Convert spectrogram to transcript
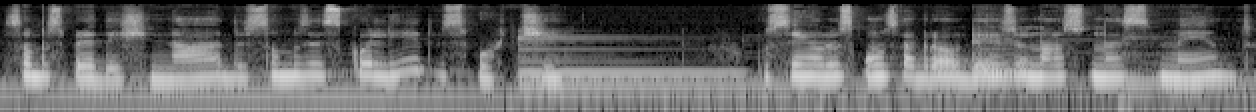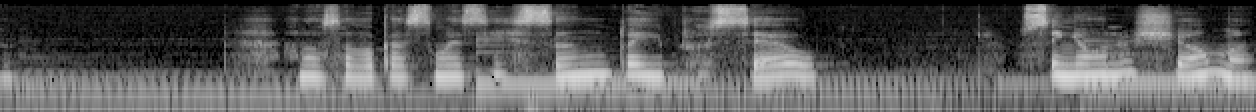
somos predestinados, somos escolhidos por ti. O Senhor nos consagrou desde o nosso nascimento. A nossa vocação é ser santo, é ir para o céu. O Senhor nos chama.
